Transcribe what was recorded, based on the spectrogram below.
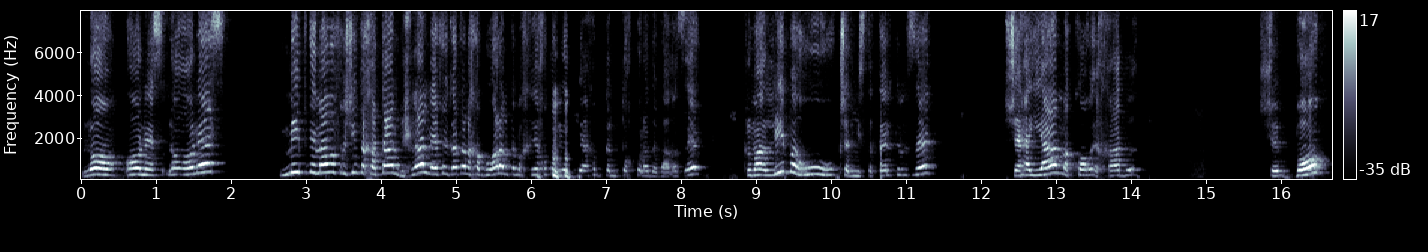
לא אונס, לא אונס, מפני מה מפרישים את החתן? בכלל מאיפה הגעת לחבורה? למה אתה מכריח אותה להיות ביחד כאן בתוך כל הדבר הזה? כלומר לי ברור כשאני מסתכלת על זה שהיה מקור אחד שבו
